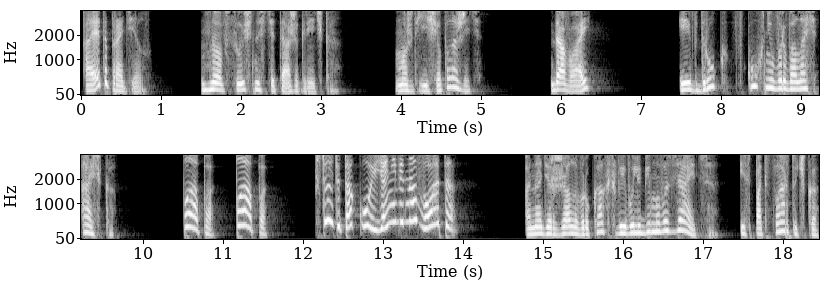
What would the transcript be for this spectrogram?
а это продел. Но в сущности та же гречка. Может, еще положить? Давай. И вдруг в кухню ворвалась Аська. «Папа! Папа! Что это такое? Я не виновата!» Она держала в руках своего любимого зайца. Из-под фартучка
